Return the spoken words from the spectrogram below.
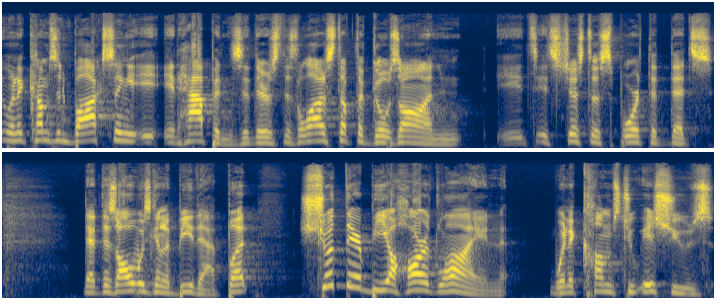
when it comes in boxing, it, happens. There's there's a lot of stuff that goes on. It's it's just a sport that that's that there's always going to be that. But should there be a hard line when it comes to issues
